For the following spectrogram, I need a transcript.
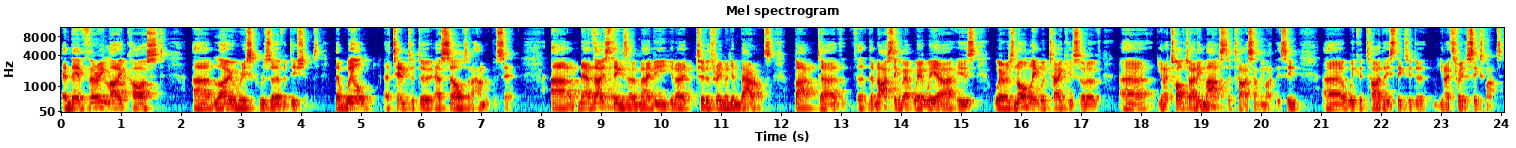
And they're very low cost, uh, low risk reserve additions that we'll attempt to do ourselves at 100%. Uh, now, those things are maybe, you know, two to three million barrels. But uh, the, the nice thing about where we are is whereas normally it would take you sort of uh, you know 12 to 18 months to tie something like this in, uh, we could tie these things into you know three to six months.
